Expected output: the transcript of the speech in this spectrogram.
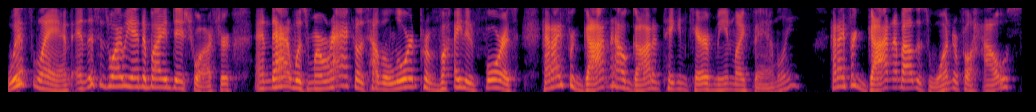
with land, and this is why we had to buy a dishwasher. And that was miraculous how the Lord provided for us. Had I forgotten how God had taken care of me and my family? Had I forgotten about this wonderful house?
